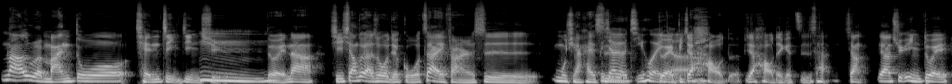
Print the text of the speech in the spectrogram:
纳入了蛮多前景进去。嗯，对。那其实相对来说，我觉得国债反而是目前还是比较有机会，对比较好的、比较好的一个资产，像要去应对。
